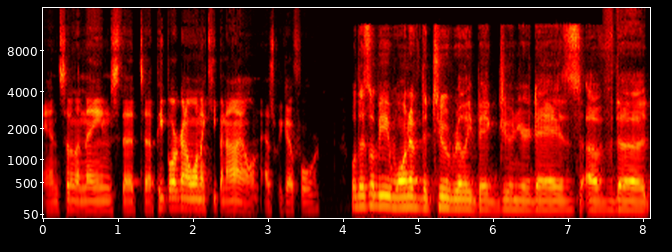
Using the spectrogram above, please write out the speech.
and some of the names that uh, people are going to want to keep an eye on as we go forward? Well, this will be one of the two really big junior days of the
